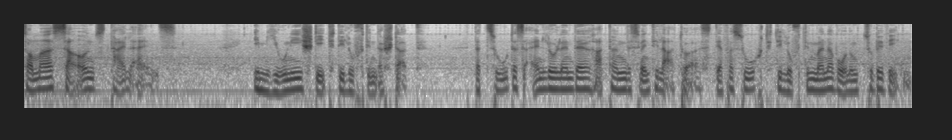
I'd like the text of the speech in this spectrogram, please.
Sommer Sounds Teil 1 Im Juni steht die Luft in der Stadt. Dazu das einlullende Rattern des Ventilators, der versucht, die Luft in meiner Wohnung zu bewegen.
